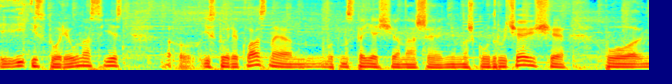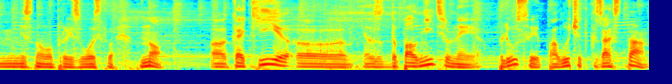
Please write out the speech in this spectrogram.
и- история у нас есть, Э, история классная, вот настоящая наша, немножко удручающая по мясному производству. Но э, какие э, дополнительные плюсы получит Казахстан?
